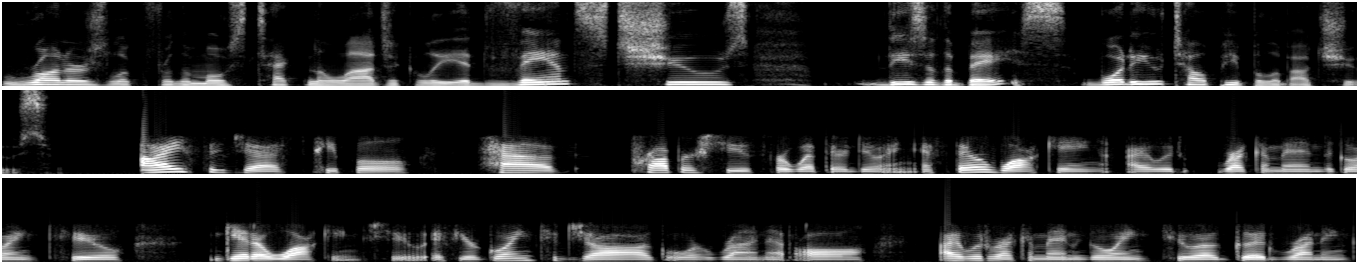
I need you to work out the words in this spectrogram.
Runners look for the most technologically advanced shoes these are the base. What do you tell people about shoes? I suggest people have proper shoes for what they're doing. If they're walking, I would recommend going to get a walking shoe. If you're going to jog or run at all, I would recommend going to a good running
